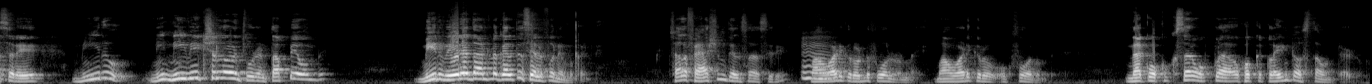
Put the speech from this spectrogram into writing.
సరే మీరు మీ మీ వీక్షణలోనే చూడండి. తప్పే ఉంది. మీరు వేరే దాంట్లోకి వెళ్తే సెల్ ఫోన్ ఇవ్వకండి. చాలా ఫ్యాషన్ తెలుసా సిరి? మా వాడికి రెండు ఫోన్లు ఉన్నాయి. మా వాడికి ఒక ఫోన్ ఉంది. నాకు ఒక్కొక్కసారి ఒక్కొక్క ఒక్కొక్క క్లయింట్ వస్తూ ఉంటాడు.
